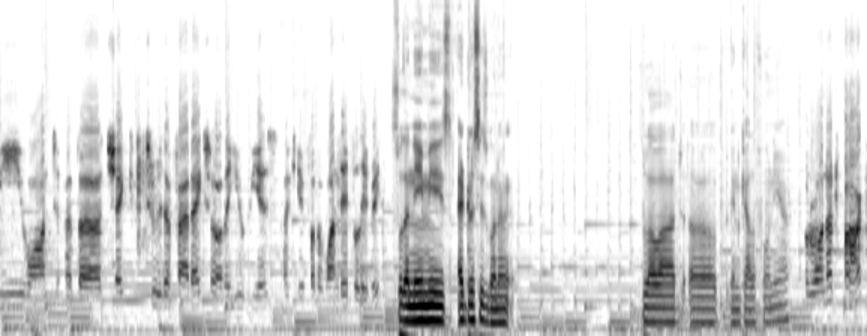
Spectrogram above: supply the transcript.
We want the check through the FedEx or the UPS, okay, for the one day delivery. So the name is address is gonna Boulevard uh, in California. Rohnert Park,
